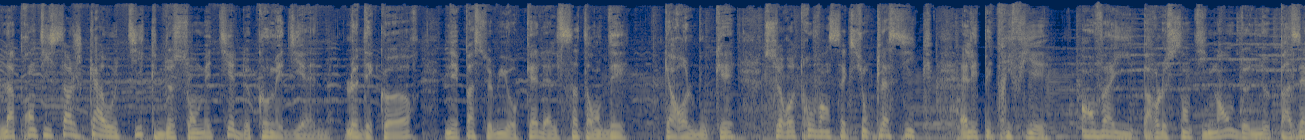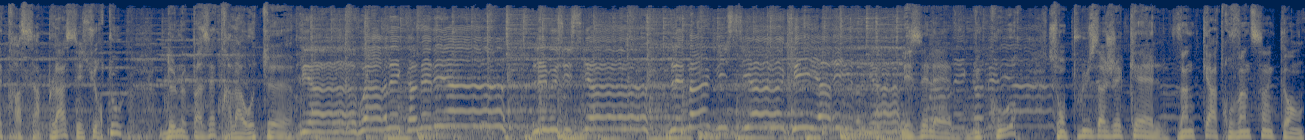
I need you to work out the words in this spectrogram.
l'apprentissage chaotique de son métier de comédienne. Le décor n'est pas celui auquel elle s'attendait. Carole Bouquet se retrouve en section classique. Elle est pétrifiée, envahie par le sentiment de ne pas être à sa place et surtout de ne pas être à la hauteur. Viens voir les comédiens, les musiciens, les magiciens qui arrivent bien. Les élèves du cours sont plus âgés qu'elle, 24 ou 25 ans,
